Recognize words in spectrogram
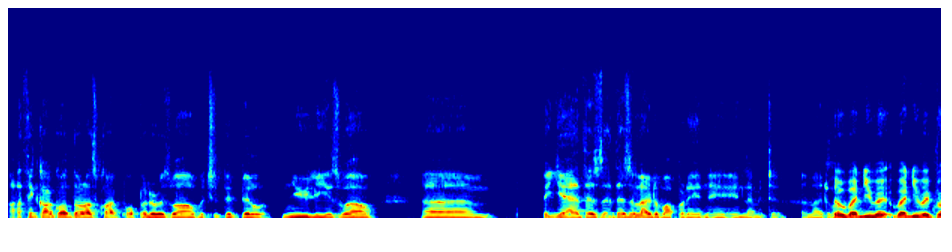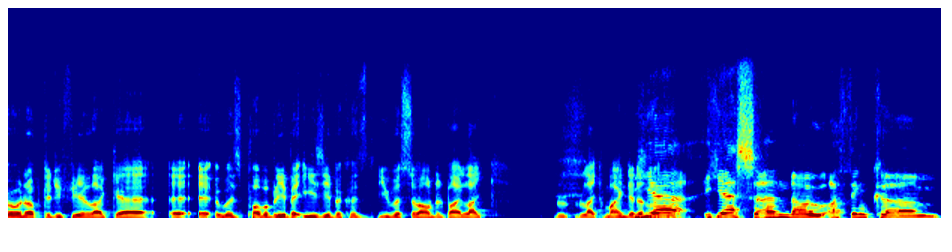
I think our gurdwara is quite popular as well, which has been built newly as well. Um, but yeah, there's there's a load of apne in in Leamington. A load of so when you were when you were growing up, did you feel like uh, it, it was probably a bit easier because you were surrounded by like like-minded? And yeah, yes and no. I think um,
